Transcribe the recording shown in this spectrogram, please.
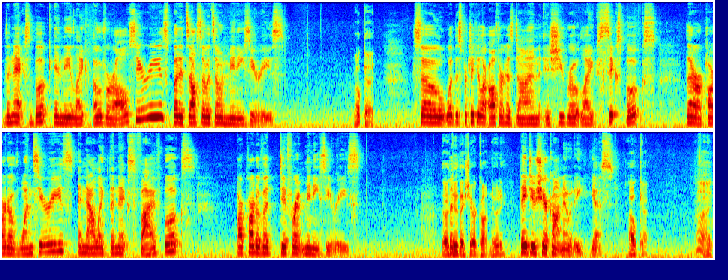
the next book in the like overall series, but it's also its own mini series. Okay. So, what this particular author has done is she wrote like six books that are a part of one series, and now, like, the next five books are part of a different mini series. Uh, do they share continuity? They do share continuity, yes. Okay. All right.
